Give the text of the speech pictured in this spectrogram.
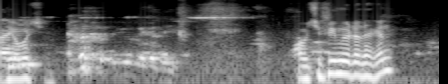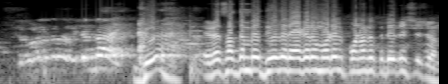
জি অবশ্যই। অবশ্যই প্রিমিয়টা দেখেন এটা বলেন কত বিজন ভাই দু- এটা সাদ্দাম ভাই দুই হাজার এগারো মডেল পনেরোতে রেজিস্ট্রেশন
